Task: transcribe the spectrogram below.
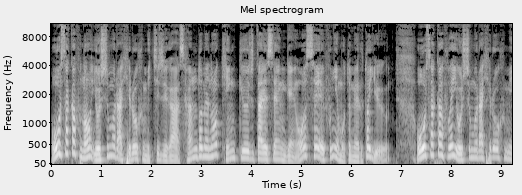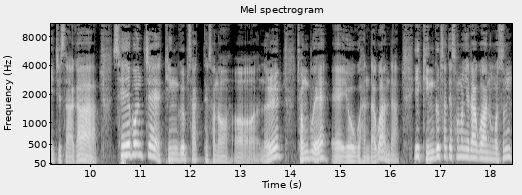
오사카푸노 요시무라 히로후미 치지가 산도메노 긴큐지타이宣言 政府に 求める という 오사카후의 요시무라 히로후미 지사가 세 번째 긴급 사태 선언을 정부에 요구한다고 한다. 이 긴급 사태 선언이라고 하는 것은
